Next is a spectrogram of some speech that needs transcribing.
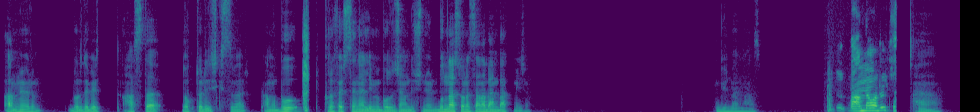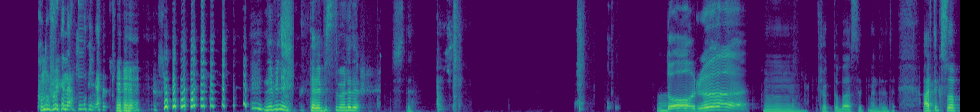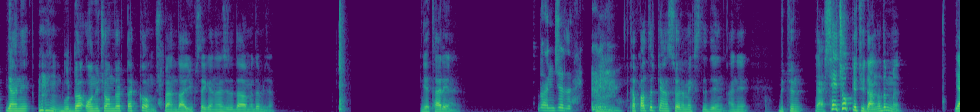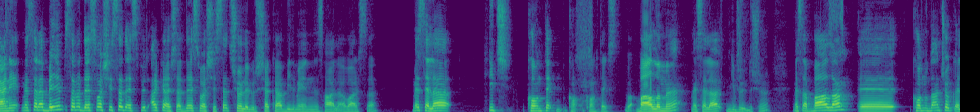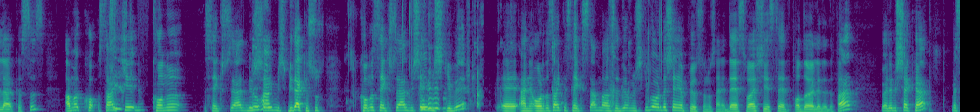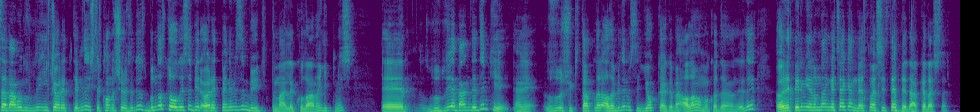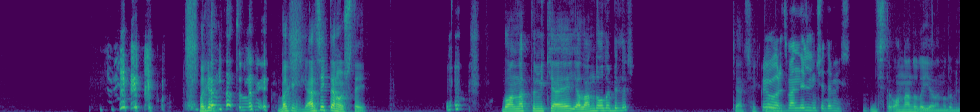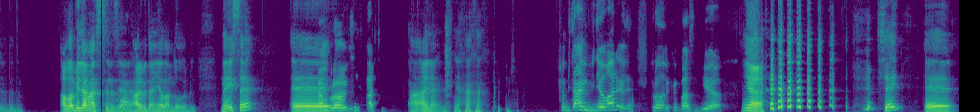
anlıyorum. Burada bir hasta doktor ilişkisi var. Ama bu profesyonelliğimi bozacağını düşünüyorum. Bundan sonra sana ben bakmayacağım. Gülmen lazım. Anlamadım ki. Ha. Bunu buraya nereden geldi? Ne bileyim terapistim öyle de işte. Doğru. Hmm, çok da bahsetme dedi. Artık sohb yani burada 13-14 dakika olmuş. Ben daha yüksek enerjide devam edemeyeceğim. Yeter yani. Bence de. Hmm. Kapatırken söylemek istediğin hani bütün ya şey çok kötüydü anladın mı? Yani mesela benim sana Desva Şisset espri arkadaşlar Desva Şisset şöyle bir şaka bilmeyeniniz hala varsa. Mesela hiç kontek kon- kontekst bağlamı mesela gibi düşünün. Mesela bağlam e, konudan çok alakasız ama ko- sanki konu seksüel bir Duhan. şeymiş. Bir dakika sus. Konu seksüel bir şeymiş gibi e, hani orada sanki seksten bahsediyormuş gibi orada şey yapıyorsunuz. Hani that's what she said. O da öyle dedi falan. Böyle bir şaka. Mesela ben bunu ilk öğrettiğimde işte konuşuyoruz ediyoruz. Bu nasıl olduysa bir öğretmenimizin büyük ihtimalle kulağına gitmiş. Ee, Zuzu'ya ben dedim ki hani Zuzu şu kitapları alabilir misin? Yok kanka ben alamam o kadarını dedi. Öğretmenim yanımdan geçerken that's what she said dedi arkadaşlar. Bakın. Bakın gerçekten hoş değil. Bu anlattığım hikaye yalan da olabilir. Gerçek de Yok olabilir. öğretmenleri linç edemeyiz. İşte ondan dolayı yalan olabilir dedim. Ama bilemezsiniz yani. Ha. Harbiden yalan da olabilir. Neyse. Ee, Ben buraları kırparsın. ha, aynen. Bir tane video var ya. Buraları kırparsın. Yo. ya. şey e,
